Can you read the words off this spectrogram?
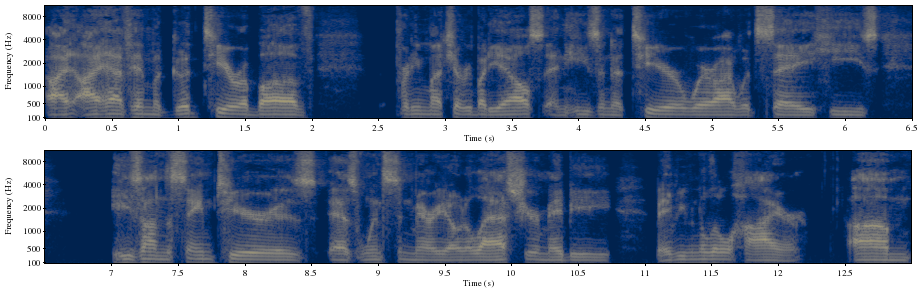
I, I have him a good tier above pretty much everybody else, and he's in a tier where I would say he's he's on the same tier as as Winston Mariota last year, maybe maybe even a little higher. Um,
